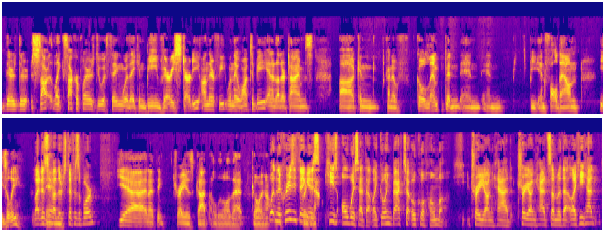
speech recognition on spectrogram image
there there so, like soccer players do a thing where they can be very sturdy on their feet when they want to be, and at other times uh, can kind of go limp and and and be and fall down easily. Light as a feather, stiff as a board. Yeah, and I think Trae has got a little of that going on. But the crazy thing right is, now. he's always had that. Like going back to Oklahoma, he, Trae Young had Trae Young had some of that. Like he had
